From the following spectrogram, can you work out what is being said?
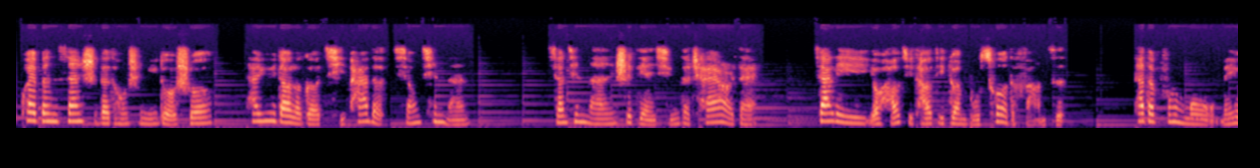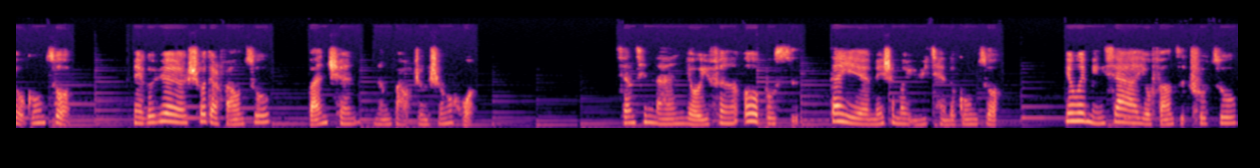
快奔三十的同事米朵说，她遇到了个奇葩的相亲男。相亲男是典型的拆二代，家里有好几套地段不错的房子，他的父母没有工作，每个月收点房租。完全能保证生活。相亲男有一份饿不死，但也没什么余钱的工作，因为名下有房子出租，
